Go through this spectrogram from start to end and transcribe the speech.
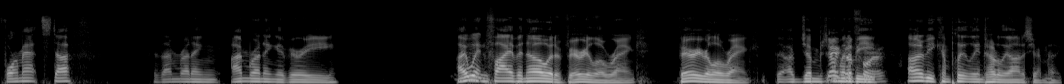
format stuff because I'm running. I'm running a very. I went Mm. five and zero at a very low rank. Very low rank. I'm, I'm, Yeah, I'm going to be. for it. I'm to be completely and totally honest here. I'm to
